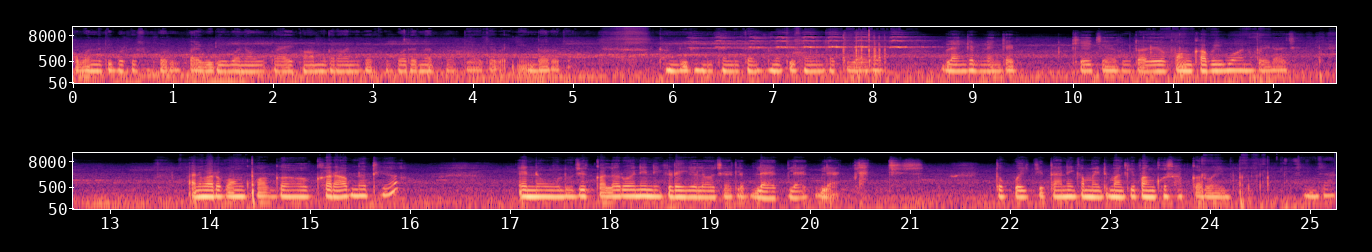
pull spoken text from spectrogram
ખબર નથી પડતી શું કરવું કાંઈ વીડિયો બનાવવું કાંઈ કામ કરવાની કંઈ ખબર જ નથી પડતી. આજે ભાઈ નીંદર જ ઠંડી ઠંડી ઠંડી ઠંડી નથી સહન થતી આવે બ્લેન્કેટ બ્લેન્કેટ ખેંચીને સૂતા છે પંખા બી બંધ પડ્યા છે. અને મારો પંખો ખરાબ નથી, હા. એનો ઓલું જે કલર હોય ને નીકળી ગયેલો છે, એટલે બ્લેક બ્લેક બ્લેક બ્લેક છે. તો કોઈ કહેતા નહીં કમેન્ટમાં કે પંખો સાફ કરો એમ. સમજા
